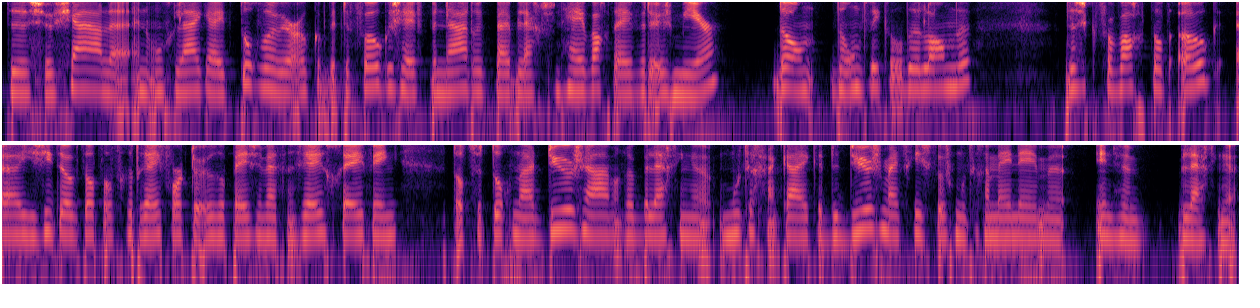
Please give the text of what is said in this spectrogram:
de sociale en ongelijkheid toch wel weer ook de focus heeft benadrukt bij beleggers van hé, hey, wacht even, er is meer dan de ontwikkelde landen. Dus ik verwacht dat ook. Uh, je ziet ook dat dat gedreven wordt door Europese wet en regelgeving. Dat ze toch naar duurzamere beleggingen moeten gaan kijken. De duurzaamheidsrisico's moeten gaan meenemen in hun beleggingen.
